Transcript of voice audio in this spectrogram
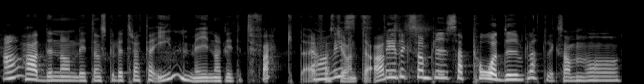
Ja. hade någon liten, skulle tratta in mig i något litet fack där, fast jag visst. inte alls... Det liksom blir så här pådyvlat liksom. Och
